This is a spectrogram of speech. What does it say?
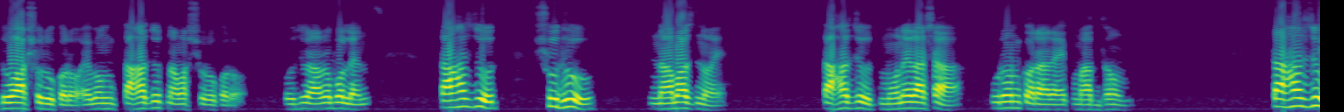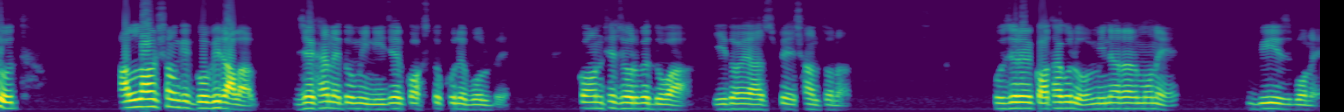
দোয়া শুরু করো এবং তাহাজুদ নামাজ শুরু করো। হুজুর আরও বলেন তাহাজুদ শুধু নামাজ নয় তাহাজুদ মনের আশা পূরণ করার এক মাধ্যম। তাহাজুদ আল্লাহর সঙ্গে গভীর আলাপ, যেখানে তুমি নিজের কষ্ট খুলে বলবে, কণ্ঠে ঝরবে দোয়া, হৃদয়ে আসবে সান্ত্বনা। হুজুরের কথাগুলো মিনারার মনে বীজ বনে।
